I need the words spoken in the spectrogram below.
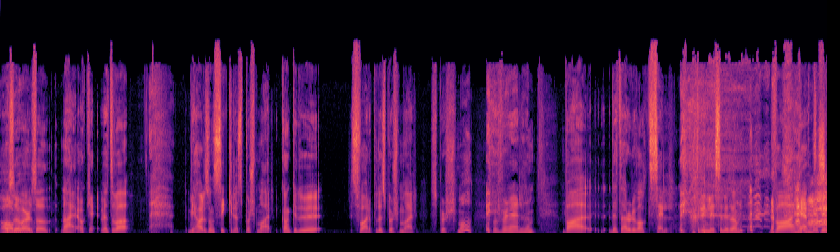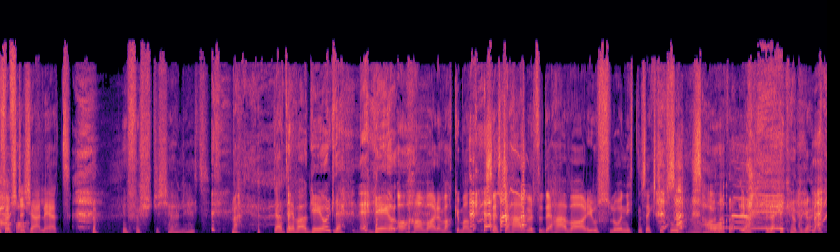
Og så var det sånn Nei, OK, vet du hva? Vi har et sånn sikkerhetsspørsmål her. Kan ikke du svare på det spørsmålet her? Spørsmål? Hvorfor det, liksom? Hva, dette har du valgt selv, Trine Lise. Liksom. Hva het din første kjærlighet? Min første kjærlighet? Nei. Ja, det var Georg, det. Georg, Å, han var en vakker mann. Dette her, vet du, det her var i Oslo i 1962. Sa- sa hun Og- dette? Ja. Det er ikke kødd engang.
